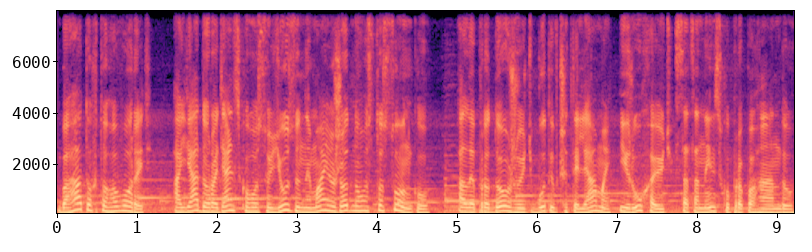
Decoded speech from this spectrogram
Багато хто говорить, а я до Радянського Союзу не маю жодного стосунку, але продовжують бути вчителями і рухають сатанинську пропаганду.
